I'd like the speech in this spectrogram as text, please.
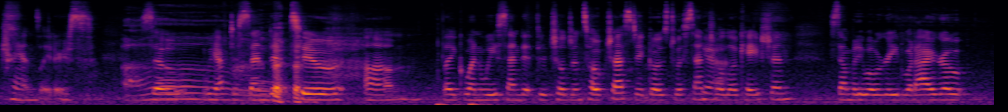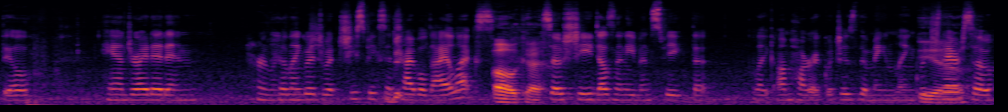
translators. Oh. So we have to send it Oh. to, um, like when we send it through Children's Hope Chest, it goes to a central Yeah. location. Somebody will read what I wrote. They'll handwrite it in her her language, which she speaks in D- tribal dialects. Oh, okay. So she doesn't even speak the like Amharic, which is the main language Yeah. there. So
